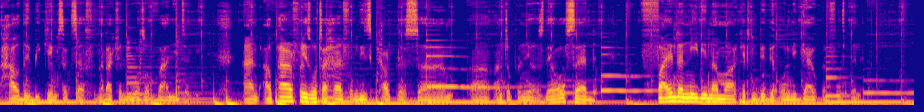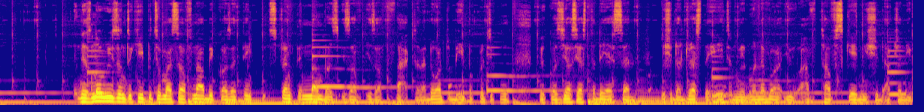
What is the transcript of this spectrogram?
how they became successful that actually was of value to me. And I'll paraphrase what I heard from these countless um, uh, entrepreneurs. They all said, find a need in a market and be the only guy who can fulfill it. There's no reason to keep it to myself now because I think strength in numbers is a, is a fact. And I don't want to be hypocritical because just yesterday I said we should address the hate and whenever you have tough skin, you should actually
